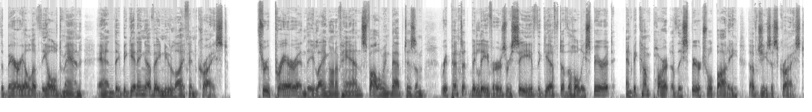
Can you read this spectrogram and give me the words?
the burial of the old man, and the beginning of a new life in Christ. Through prayer and the laying on of hands following baptism, repentant believers receive the gift of the Holy Spirit and become part of the spiritual body of Jesus Christ.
